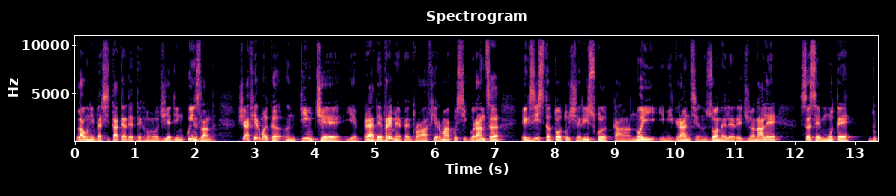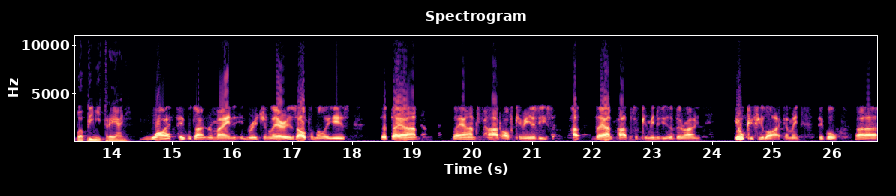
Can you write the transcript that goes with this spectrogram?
la Universitatea de Tehnologie din Queensland și afirmă că în timp ce e prea devreme pentru a afirma cu siguranță, există totuși riscul ca noi imigranți în zonele regionale să se mute după primii trei ani. Why people don't remain in regional areas ultimately is that they aren't they aren't part of communities. Uh, they aren't parts of communities of their own ilk, if you like. I mean, people, uh,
